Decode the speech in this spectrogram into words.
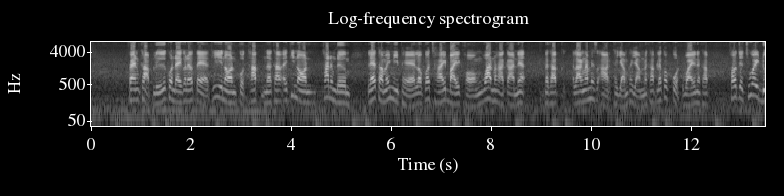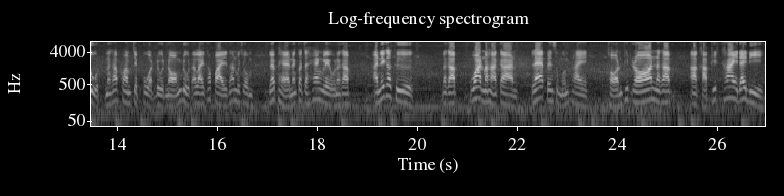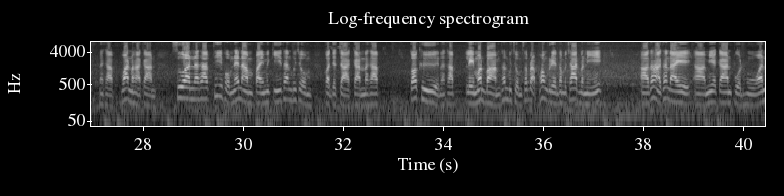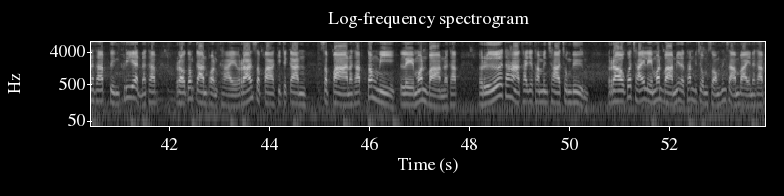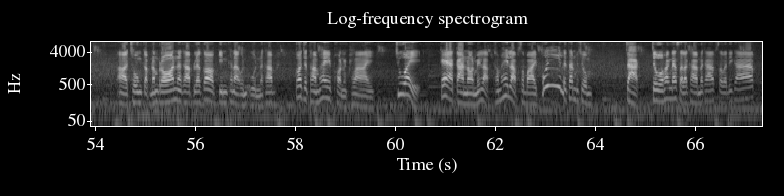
แฟนคลับหรือคนใดก็แล้วแต่ที่นอนกดทับนะครับไอ้ที่นอนท่าเดิมๆและทำให้มีแผลเราก็ใช้ใบของว่านมหาการเนี่ยนะครับล้างน้ำให้สะอาดขยำขยำนะครับ แล้วก็กดไว้นะครับเขาจะช่วยดูดนะครับ ความเจ็บปวดดูดหนองดูดอะไรเข้าไปท่านผู้ชม และแผลนั้นก็จะแห้งเร็วนะครับ อันนี้ก็คือนะครับว่านมหาการและเป็นสมุนไพรถอนพิษร้อนนะครับขับพิษไข้ได้ดีนะครับว่านมหาการ ส่วนนะครับที่ผมแนะนำไปเมื่อกี้ท่านผู้ชมก่อนจะจากกันนะครับ ก็คือนะครับเลมอนบาล์มท่านผู้ชมสำหรับห้องเรียนธรรมชาติวันนี้ถ้าหากท่านใดมีอาการปวดหัวนะครับตึงเครียดนะครับ เราต้องการผ่อนคลายร้านสปากิจการสปานะครับต้องมีเลมอนบาล์มนะครับ หรือถ้าหากใครจะทำเป็นชาชงดื่ม เราก็ใช้เลมอนบาล์มนี่แหละท่านผู้ชม 2-3 ใบนะครับชงกับน้ำร้อนนะครับ แล้วก็กินขณะอุ่นๆนะครับ ก็จะทำให้ผ่อนคลาย ช่วยแก้อาการนอนไม่หลับทำให้หลับสบาย ปุ้ยเลยท่านผู้ชม จากโจห้างนักสารคามนะครับ สวัสดีครับ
